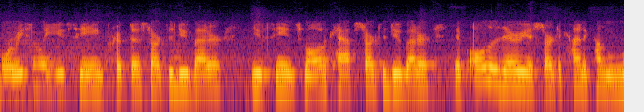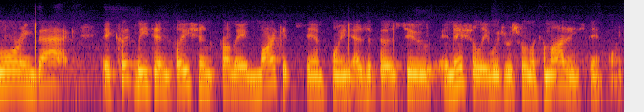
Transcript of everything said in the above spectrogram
More recently, you've seen crypto start to do better. You've seen smaller caps start to do better. If all those areas start to kind of come roaring back, it could lead to inflation from a market standpoint as opposed to initially, which was from a commodity standpoint.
